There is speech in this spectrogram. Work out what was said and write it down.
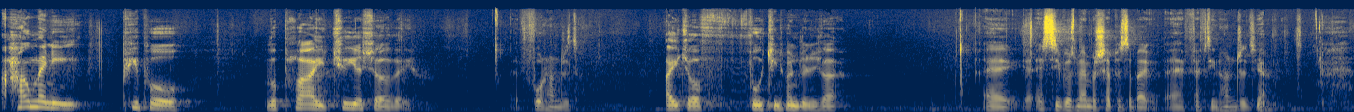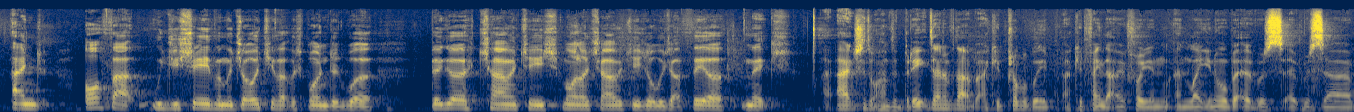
how many people replied to your survey? 400. Out of 1,400, is that? Uh, SCBO's membership is about uh, 1,500. Yeah. yeah. And of that, would you say the majority that responded were bigger charities, smaller charities, or was that a fair mix? I actually don't have the breakdown of that, but I could probably I could find that out for you and, and let you know. But it was it was a,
